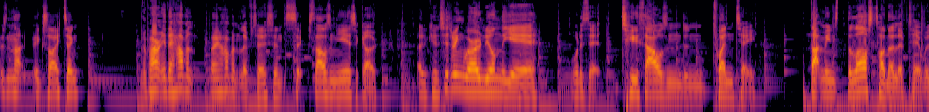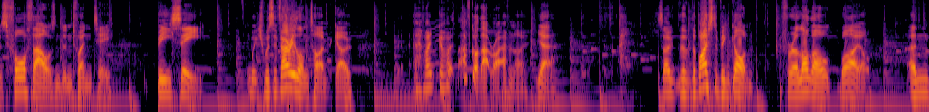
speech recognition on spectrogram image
isn't that exciting? Apparently they haven't they haven't lived here since 6,000 years ago. And considering we're only on the year what is it? 2020 that means the last time they lived here was 4020 BC, which was a very long time ago. Have I, I've got that right, haven't I? Yeah. So the, the bison have been gone for a long old while, and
